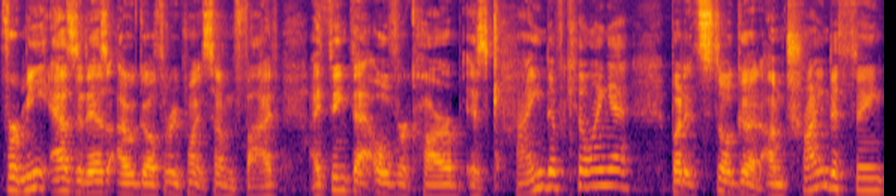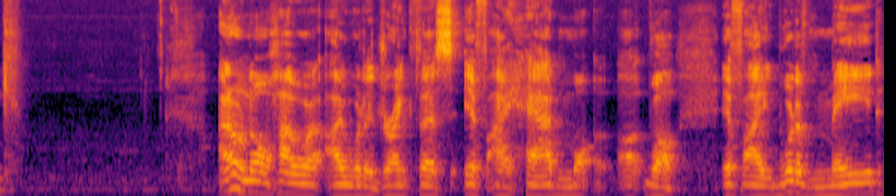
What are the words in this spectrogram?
For me, as it is, I would go 3.75. I think that overcarb is kind of killing it, but it's still good. I'm trying to think I don't know how I would have drank this if I had more. Uh, well, if I would have made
